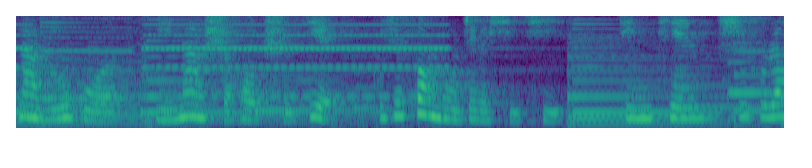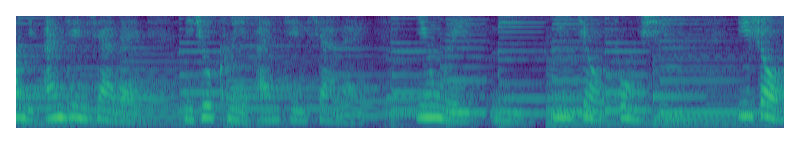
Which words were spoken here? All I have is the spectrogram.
那如果你那时候持戒，不去放纵这个习气，今天师傅让你安静下来，你就可以安静下来，因为你依教奉行。依照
